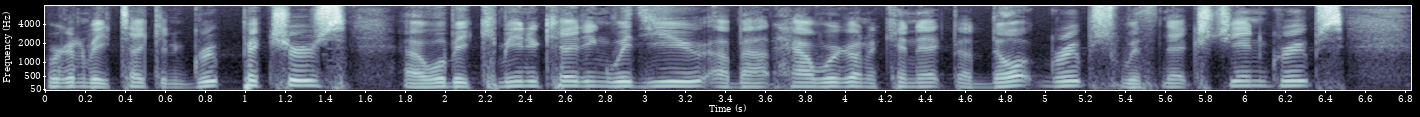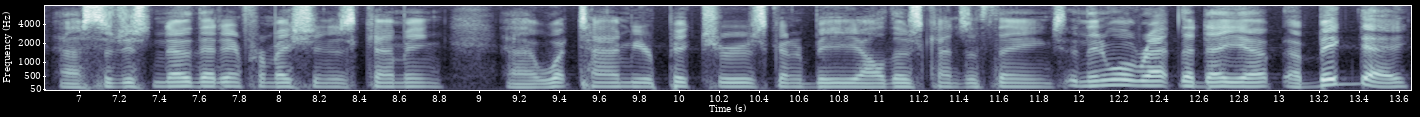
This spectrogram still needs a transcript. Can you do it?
We're going to be taking group pictures. Uh, we'll be communicating with you about how we're going to connect adult groups with next gen groups. Uh, so just know that information is coming, uh, what time your picture is going to be, all those kinds of things. And then we'll wrap the day up, a big day.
